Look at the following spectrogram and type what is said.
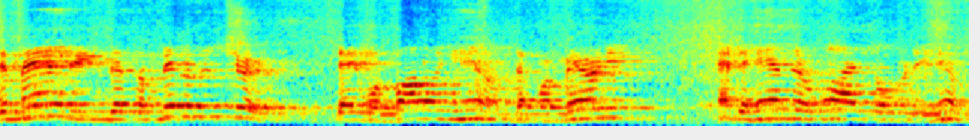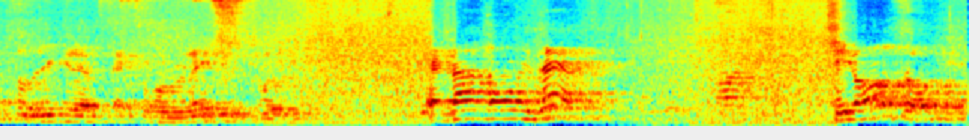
demanding that the men of the church that were following him, that were married, had to hand their wives over to him so that he could have sexual relations with them. And not only that, he also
